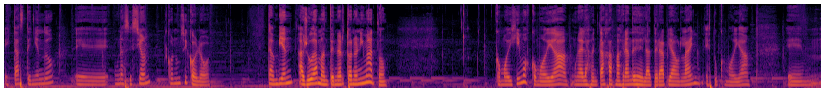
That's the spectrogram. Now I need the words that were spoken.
estás teniendo eh, una sesión con un psicólogo. También ayuda a mantener tu anonimato. Como dijimos, comodidad. Una de las ventajas más grandes de la terapia online es tu comodidad. Em,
